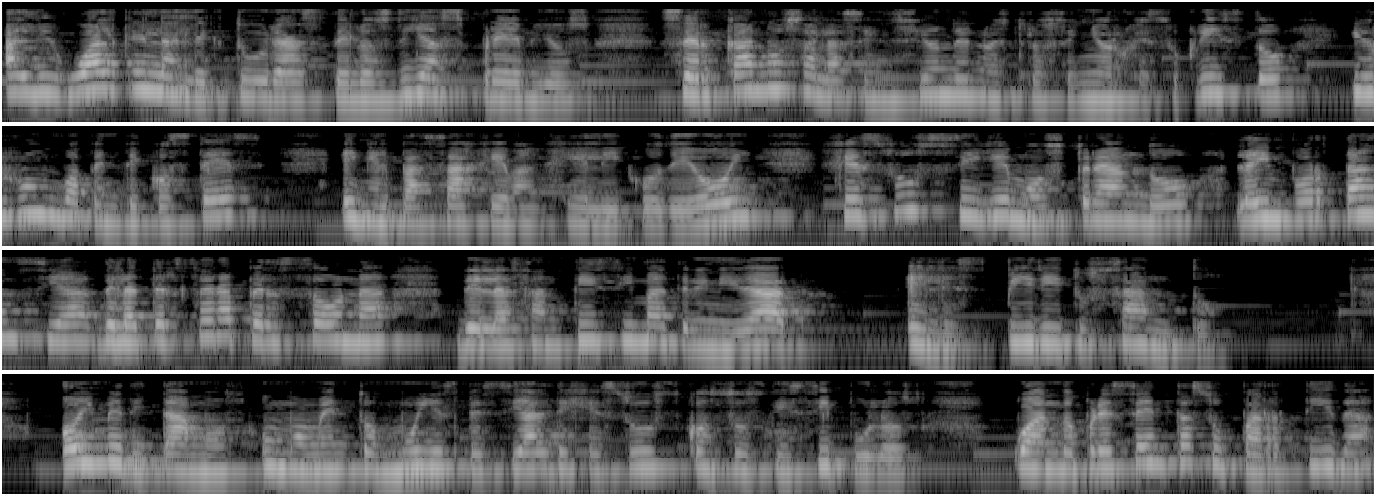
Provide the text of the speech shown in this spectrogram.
Al igual que en las lecturas de los días previos, cercanos a la ascensión de nuestro Señor Jesucristo y rumbo a Pentecostés, en el pasaje evangélico de hoy, Jesús sigue mostrando la importancia de la tercera persona de la Santísima Trinidad, el Espíritu Santo. Hoy meditamos un momento muy especial de Jesús con sus discípulos cuando presenta su partida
